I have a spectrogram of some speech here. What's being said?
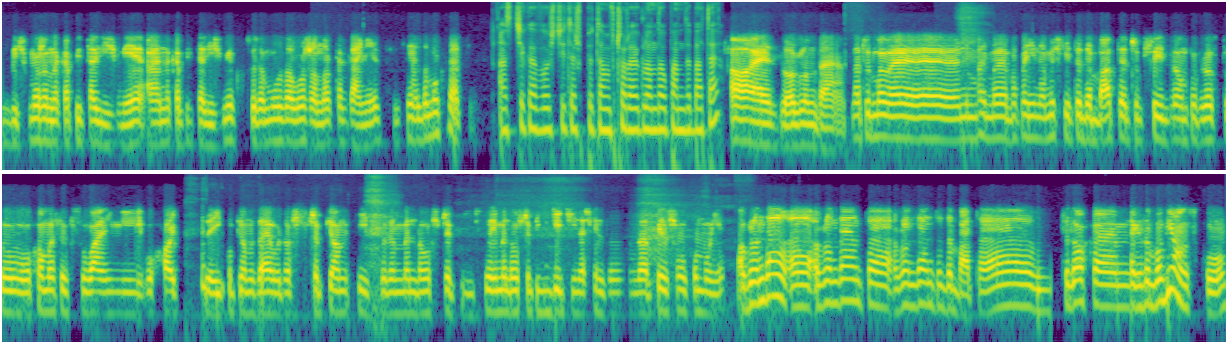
być może na kapitalizmie, ale na kapitalizmie, któremu założono kaganiec z demokracji. A z ciekawości też pytam, wczoraj oglądał pan debatę? O Jezu, oglądałem. Znaczy, ma, ma pani na myśli tę debatę, czy przyjdą po prostu homoseksualni uchodźcy i kupią za euro szczepionki, którym będą szczepić, której będą szczepić dzieci na święto, na pierwszą komunię. Oglądałem, e, oglądałem, tę, oglądałem tę debatę trochę jak z obowiązku,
